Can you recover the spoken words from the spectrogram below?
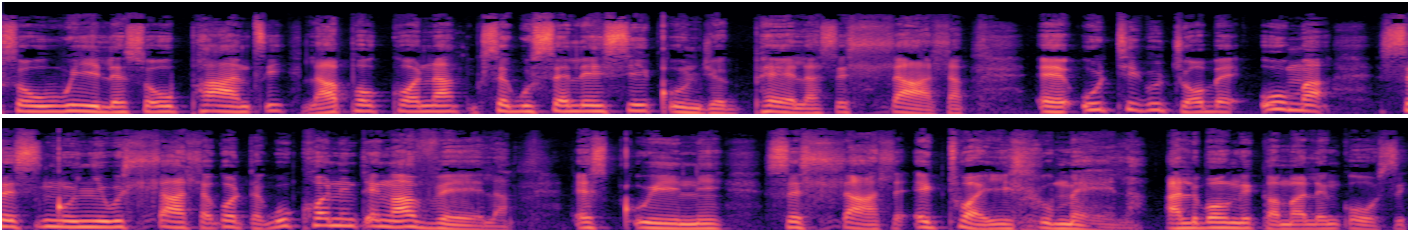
sowuwile sowuphansi lapho khona sekusele isiqu nje kuphela sesihlahla. Eh uthi kuJobe uma sesinqunyiwe isihlahla kodwa kukhona into engavela esiqwini sesihlahla ekuthiwa yihlumela. Alibonge igama lenkosi.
